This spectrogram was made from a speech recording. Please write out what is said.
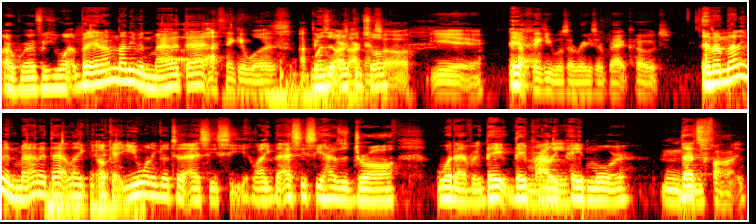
or wherever he went. But and I'm not even mad at that. Uh, I think it was. I think Was it Arkansas? Yeah. Yeah. I think he was a Razorback coach. And I'm not even mad at that. Like, Yeah. okay, you want to go to the SEC. Like the SEC has a draw, whatever. They they probably Money. paid more. Mhm. That's fine.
